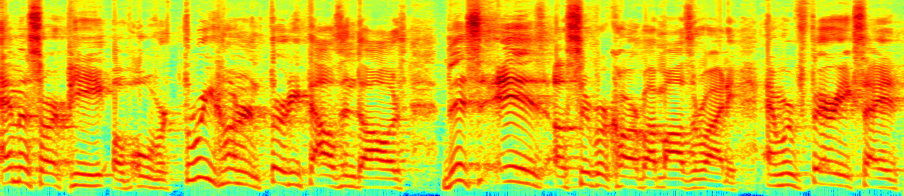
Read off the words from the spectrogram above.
MSRP of over $330,000. This is a supercar by Maserati, and we're very excited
